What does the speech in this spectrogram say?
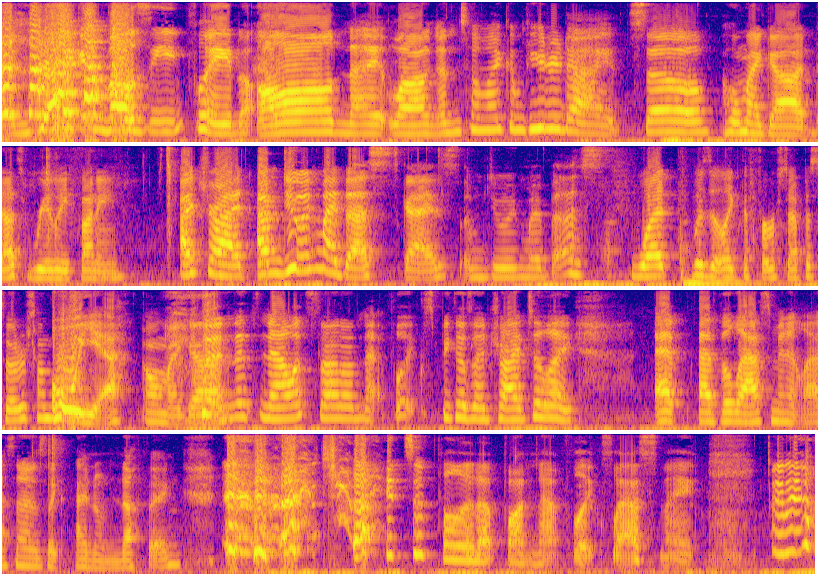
and Dragon Ball Z played all night long until my computer died. So oh my god, that's really funny. I tried. I'm doing my best, guys. I'm doing my best. What was it like the first episode or something? Oh yeah. Oh my god. and it's now it's not on Netflix because I tried to like at, at the last minute last night I was like I know nothing. I tried to pull it up on Netflix last night and it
